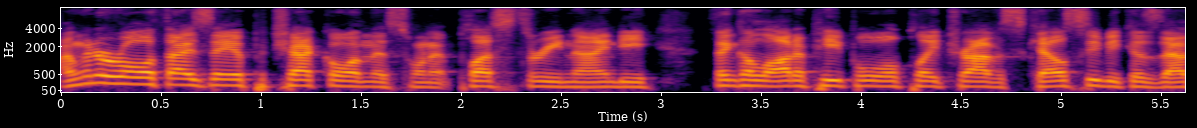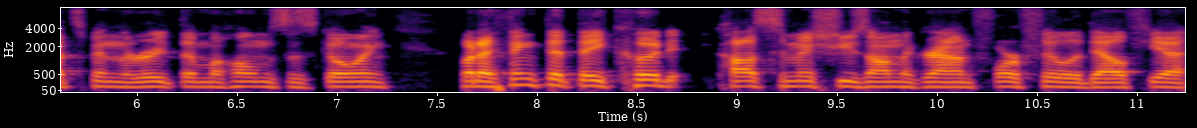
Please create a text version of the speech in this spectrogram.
I'm going to roll with Isaiah Pacheco on this one at plus 390. I think a lot of people will play Travis Kelce because that's been the route that Mahomes is going but I think that they could cause some issues on the ground for Philadelphia,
